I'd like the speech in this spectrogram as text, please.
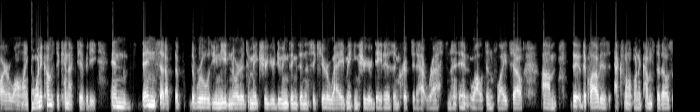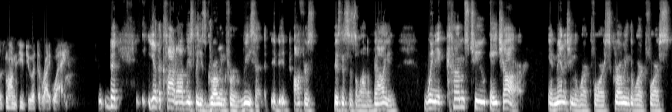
firewalling, when it comes to connectivity, and then set up the, the rules you need in order to make sure you're doing things in a secure way, making sure your data is encrypted at rest and, and while it's in flight. So um, the, the cloud is excellent when it comes to those as long as you do it the right way but know the cloud obviously is growing for a reason. It, it, offers businesses a lot of value. When it comes to HR and managing the workforce, growing the workforce,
